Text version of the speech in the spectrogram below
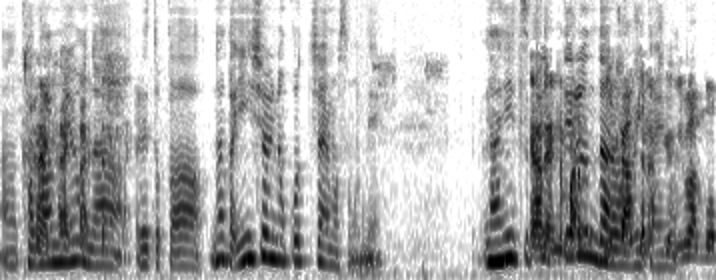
あのカバンのようなあれとかなんか印象に残っちゃいますもんね。何作ってるんだろうみたいな。今もう、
